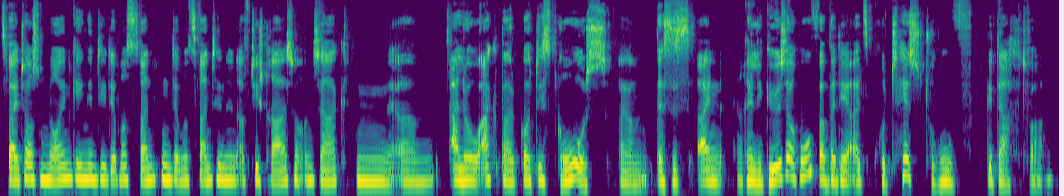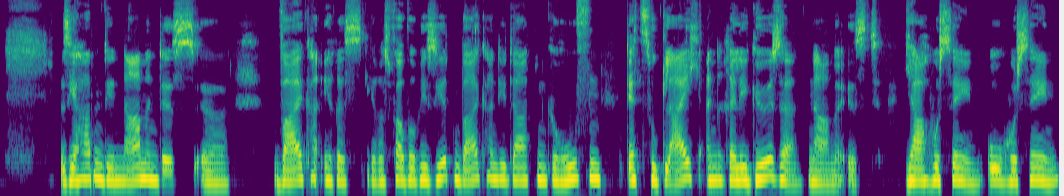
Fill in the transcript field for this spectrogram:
2009 gingen die Demonstranten, Demonstrantinnen auf die Straße und sagten, ähm, Allahu Akbar, Gott ist groß. Ähm, das ist ein religiöser Ruf, aber der als Protestruf gedacht war. Sie haben den Namen des äh, Wahlka ihres, ihres favorisierten Wahlkandidaten gerufen, der zugleich ein religiöser Name ist. Ja Hussein, O Hussein.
